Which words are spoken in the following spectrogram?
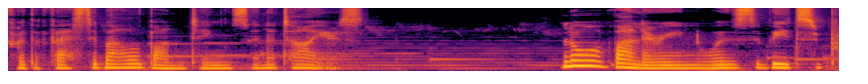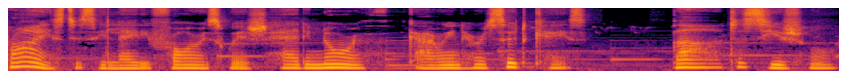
for the festival buntings and attires. Lord Vallerine was a bit surprised to see Lady Foreswish heading north carrying her suitcase but as usual,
